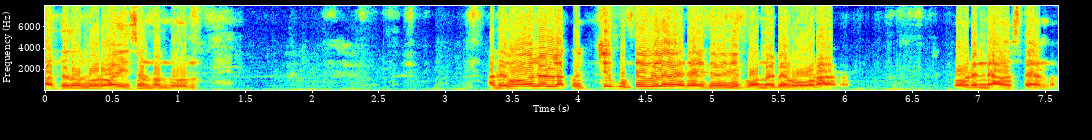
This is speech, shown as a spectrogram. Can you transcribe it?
പത്ത് തൊണ്ണൂറ് വയസ്സുണ്ടെന്ന് തോന്നുന്നു. അതുപോലുള്ള കൊച്ചു കുട്ടികൾ വരെ ഇതുവഴി പോകുന്ന ഒരു റോഡാണ്. റോഡിന്റെ അവസ്ഥയുണ്ടോ.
